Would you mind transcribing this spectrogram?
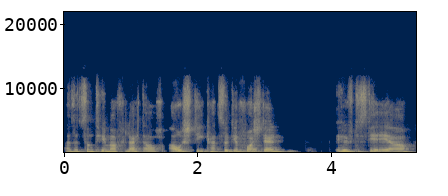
also zum Thema vielleicht auch Ausstieg. Kannst du dir vorstellen, hilft es dir eher,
